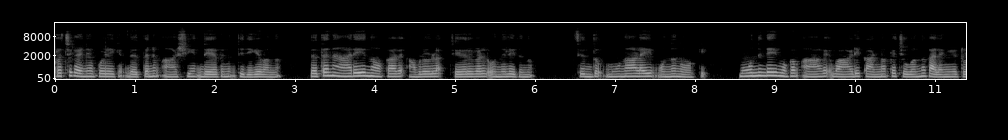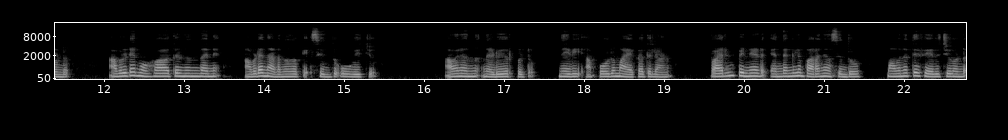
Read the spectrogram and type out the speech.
കുറച്ചു കഴിഞ്ഞപ്പോഴേക്കും ദത്തനും ആഷിയും ദേവനും തിരികെ വന്നു. ദത്തൻ ആരെയും നോക്കാതെ അവിടെയുള്ള ചേറുകളിൽ ഒന്നിലിരുന്നു. സിദ്ധു മൂന്നാളെയും ഒന്ന് നോക്കി. മൂന്നിന്റെയും മുഖം ആകെ വാടി കണ്ണൊക്കെ ചുവന്ന് കലങ്ങിയിട്ടുണ്ട്. അവരുടെ മുഖഭാവത്തിൽ നിന്ന് തന്നെ അവിടെ നടന്നതൊക്കെ സിദ്ധു ഊഹിച്ചു. അവനൊന്ന് നെടുവീർപ്പിട്ടു. നെവി അപ്പോഴും മയക്കത്തിലാണ്. വരുൺ പിന്നീട് എന്തെങ്കിലും പറഞ്ഞോ സിദ്ധു മൗനത്തെ ഭേദിച്ചുകൊണ്ട്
